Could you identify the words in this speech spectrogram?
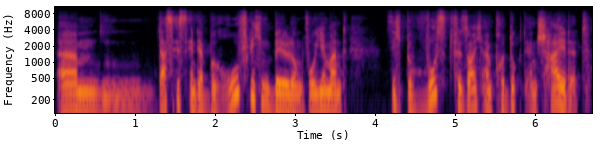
Ähm, das ist in der beruflichen Bildung, wo jemand sich bewusst für solch ein Produkt entscheidet,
